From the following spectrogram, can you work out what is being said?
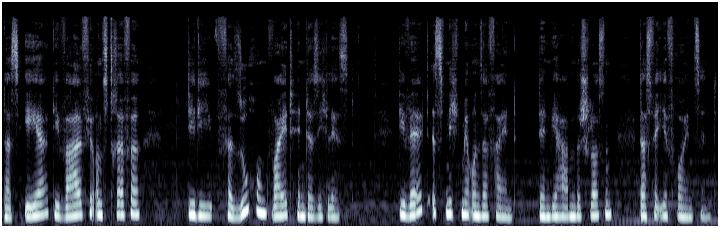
dass er die Wahl für uns treffe, die die Versuchung weit hinter sich lässt. Die Welt ist nicht mehr unser Feind, denn wir haben beschlossen, dass wir ihr Freund sind.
